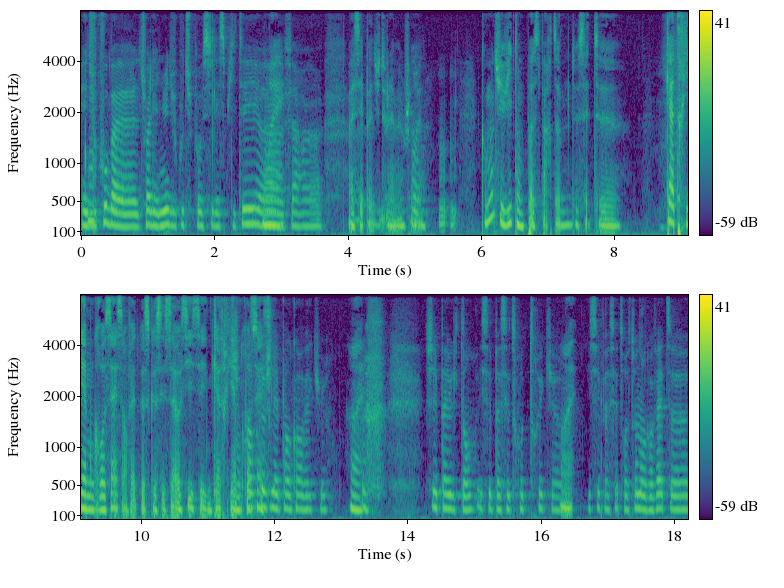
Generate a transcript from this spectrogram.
Et du coup, bah, tu vois, les nuits, du coup, tu peux aussi les splitter, euh, faire. Ouais, c'est pas du tout la même chose. Mm, mm. Comment tu vis ton postpartum de cette quatrième grossesse en fait, parce que c'est ça aussi, c'est une quatrième grossesse. Je pense que je l'ai pas encore vécu. Ouais. J'ai pas eu le temps. Il s'est passé trop de trucs. Euh, il s'est passé trop de trucs. Donc en fait, euh,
